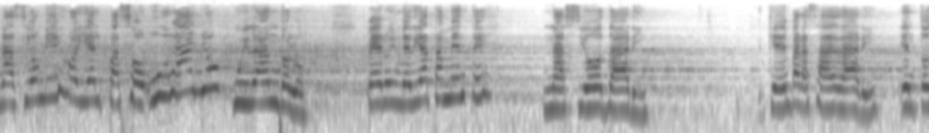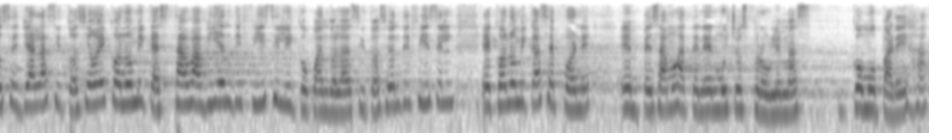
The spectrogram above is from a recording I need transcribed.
Nació mi hijo y él pasó un año cuidándolo, pero inmediatamente nació Dari. Quedé embarazada de Dari. Entonces ya la situación económica estaba bien difícil y cuando la situación difícil económica se pone, empezamos a tener muchos problemas como pareja.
